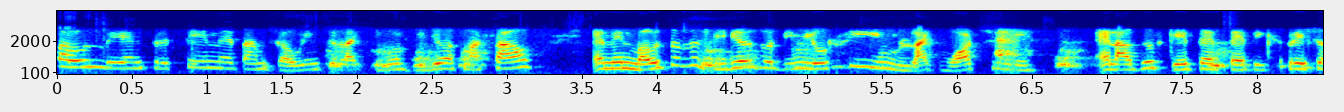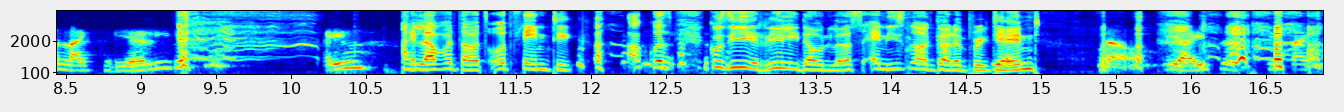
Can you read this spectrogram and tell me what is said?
phone there and pretend that I'm going to like do a video of myself. And then most of the videos with him, you'll see him like watch me, and I'll just get that that expression like, really? I love it though. It's authentic because he really don't listen, and he's not gonna pretend. no, yeah, it's, it's like,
